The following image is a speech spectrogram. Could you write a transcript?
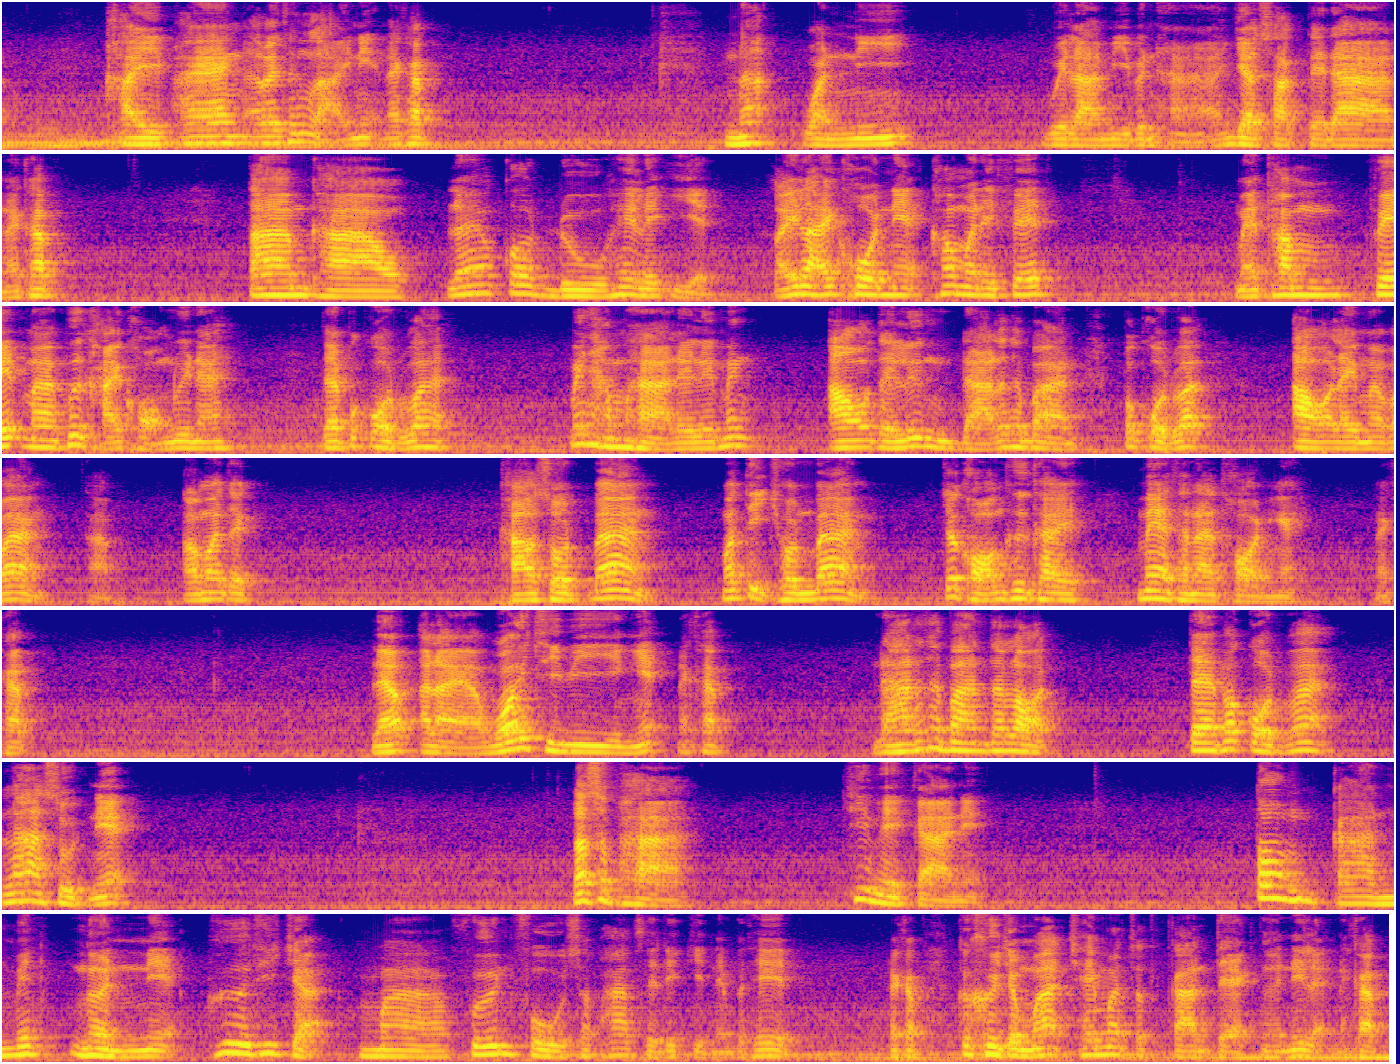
ไข่แพงอะไรทั้งหลายเนี่ยนะครับณวันนี้เวลามีปัญหาอย่าสักแต่ดานะครับ ตามข่าวแล้วก็ดูให้ละเอียด หลายๆ คนเนี่ยเข้ามาในเฟซแหมทำเฟซมาเพื่อขายของด้วยนะ แต่ปรากฏว่าไม่ทำหาอะไรเลยแม่ง เอาแต่เรื่องด่ารัฐบาล ปรากฏว่าเอาอะไรมาบ้างครับ เอามาจากข่าวสดบ้าง มติชนบ้าง เจ้าของคือใครแม่ธนาธรไงนะครับ แล้วอะไรอะ Voice TV อย่างเงี้ยนะครับด่ารัฐบาลตลอด แต่ปรากฏว่าล่าสุดเนี่ยรัฐสภาที่อเมริกาเนี่ยต้องการเม็ดเงินเนี่ยเพื่อที่จะมาฟื้นฟูสภาพเศรษฐกิจในประเทศ นะครับก็คือจะมาใช้มาตรการแจกเงินนี่แหละนะครับ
